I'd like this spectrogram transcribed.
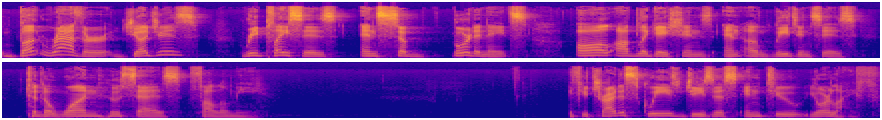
but rather judges, replaces, and subordinates all obligations and allegiances to the one who says, Follow me. If you try to squeeze Jesus into your life,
